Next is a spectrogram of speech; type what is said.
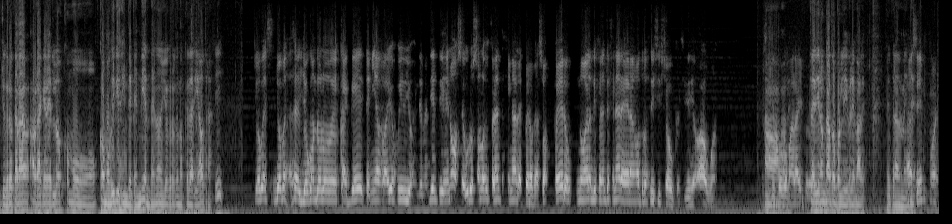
yo creo que ahora habrá que verlos como, como vídeos independientes, ¿no? Yo creo que nos quedaría otra. Sí. Yo, yo, yo cuando lo descargué tenía varios vídeos independientes y dije, no, seguro son los diferentes finales, pero, que son, pero no eran diferentes finales, eran otros DC Showcase. Y dije, ah, bueno. Ah, Te dieron gato por libre, vale, literalmente. Ah, sí, bueno.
